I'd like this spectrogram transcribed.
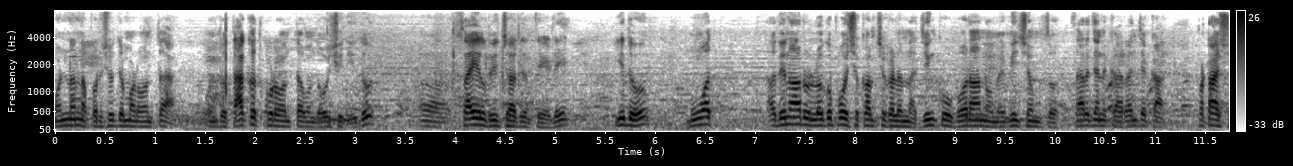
ಮಣ್ಣನ್ನು ಪರಿಶುದ್ಧ ಮಾಡುವಂಥ ಒಂದು ತಾಕತ್ತು ಕೊಡುವಂಥ ಒಂದು ಔಷಧಿ ಇದು. ಸಾಯಿಲ್ ರೀಚಾರ್ಜ್ ಅಂತ ಹೇಳಿ. ಇದು ಮೂವತ್ತು ಹದಿನಾರು ಲಘು ಪೋಷಕಾಂಶಗಳನ್ನು ಜಿಂಕು, ಬೋರಾನು ಮೆಗ್ನೀಷಿಯಮ್ಸು ಸಾರಜನಕ, ರಂಜಕ ಪೊಟಾಶ್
